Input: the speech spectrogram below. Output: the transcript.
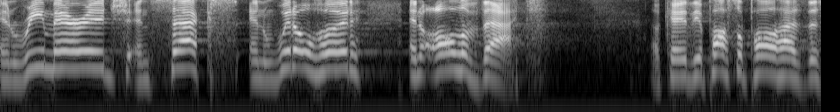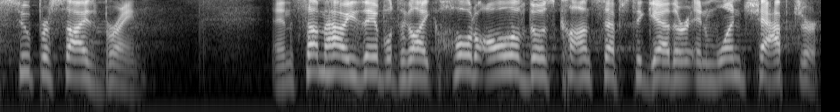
and remarriage and sex and widowhood and all of that. Okay, the Apostle Paul has this supersized brain. And somehow he's able to like hold all of those concepts together in one chapter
